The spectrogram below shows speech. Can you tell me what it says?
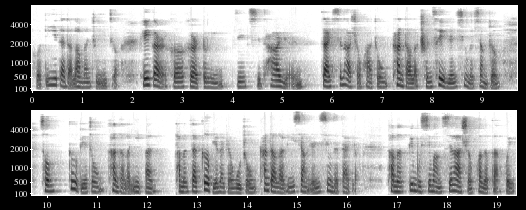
和第一代的浪漫主义者黑格尔和赫尔德林及其他人，在希腊神话中看到了纯粹人性的象征。从个别中看到了一般，他们在个别的人物中看到了理想人性的代表。他们并不希望希腊神话的返回，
